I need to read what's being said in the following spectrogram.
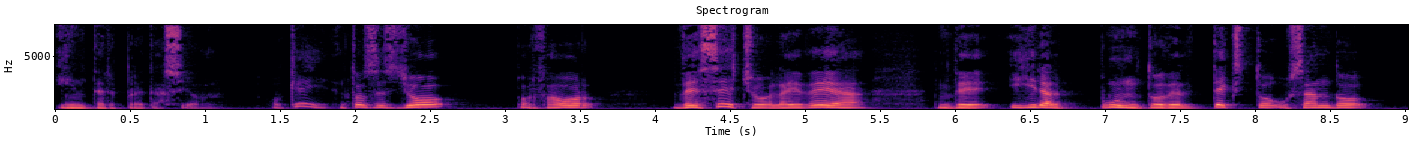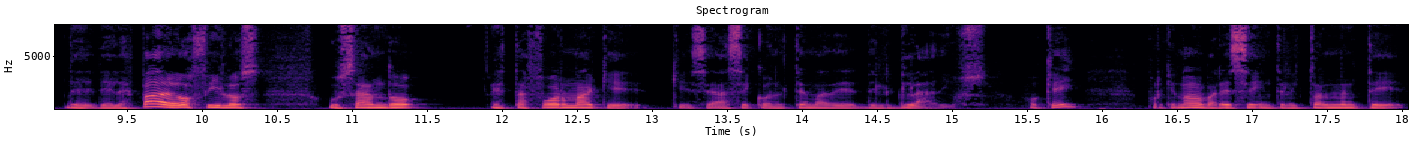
interpretación. ¿Ok? Entonces yo, por favor, desecho la idea de ir al punto del texto usando, de, la espada de dos filos, usando esta forma que, se hace con el tema del gladius. ¿Ok? Porque no me parece intelectualmente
